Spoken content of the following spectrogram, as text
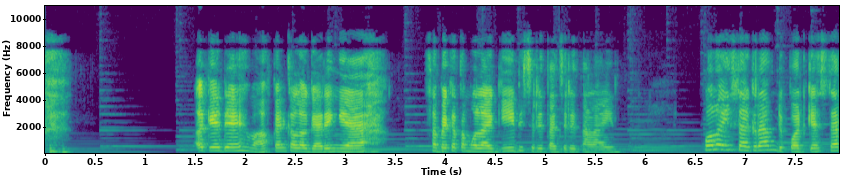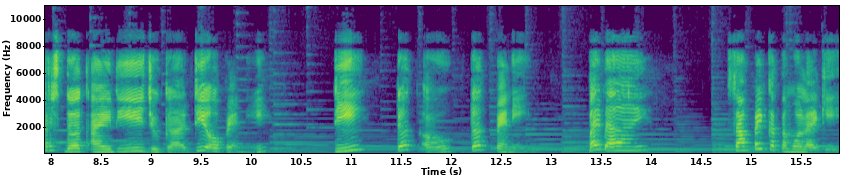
Oke deh, maafkan kalau garing ya. Sampai ketemu lagi di cerita-cerita lain. Follow Instagram thepodcasters.id juga di openi di .o.penny. Bye-bye. Sampai ketemu lagi.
